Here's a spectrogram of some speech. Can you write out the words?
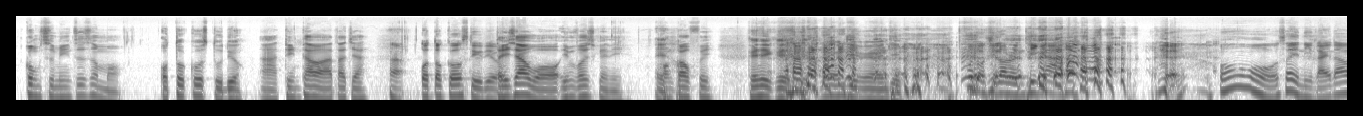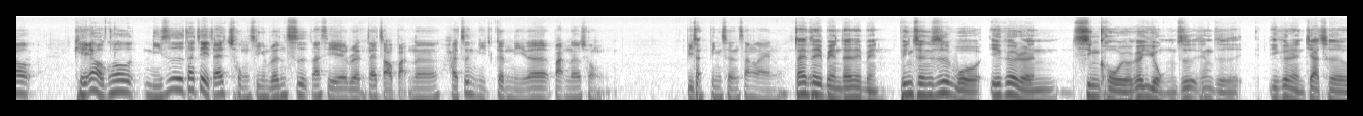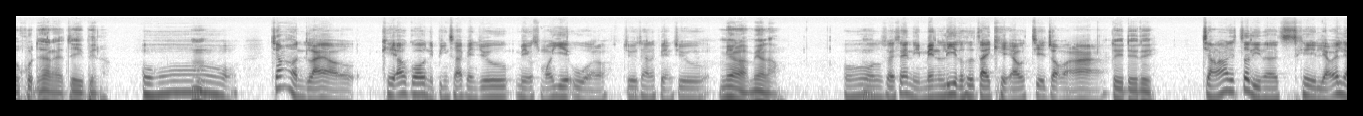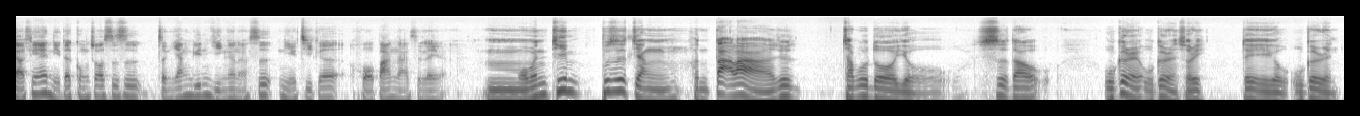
公司名字是什么，Autogo Studio，啊？听到啊，大家。啊等 Studio，等一下我 invoice 给你哎广告费。可以可以，可以没问题 没问题。不懂其他人听啊。哦，所以你来到 KL 过后，你是在这里再重新认识那些人，在找板呢，还是你跟你的板呢从冰在槟城上来呢？在这边在这边，冰城是我一个人心口有个勇字，这样子一个人驾车混下来这一边了。哦，这样好，你来了 KL 过后，你槟城那边就没有什么业务了咯，就在那边就没有了没有了，哦，所以现在你 mainly 都是在 KL 接 job 啊。对对对。讲到这里呢，可以聊一聊现在你的工作室是怎样运营的呢？是你有几个伙伴啊之类的？嗯，我们 team 不是讲很大啦，就差不多有四到五个人，五个人，sorry，对，有五个人，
